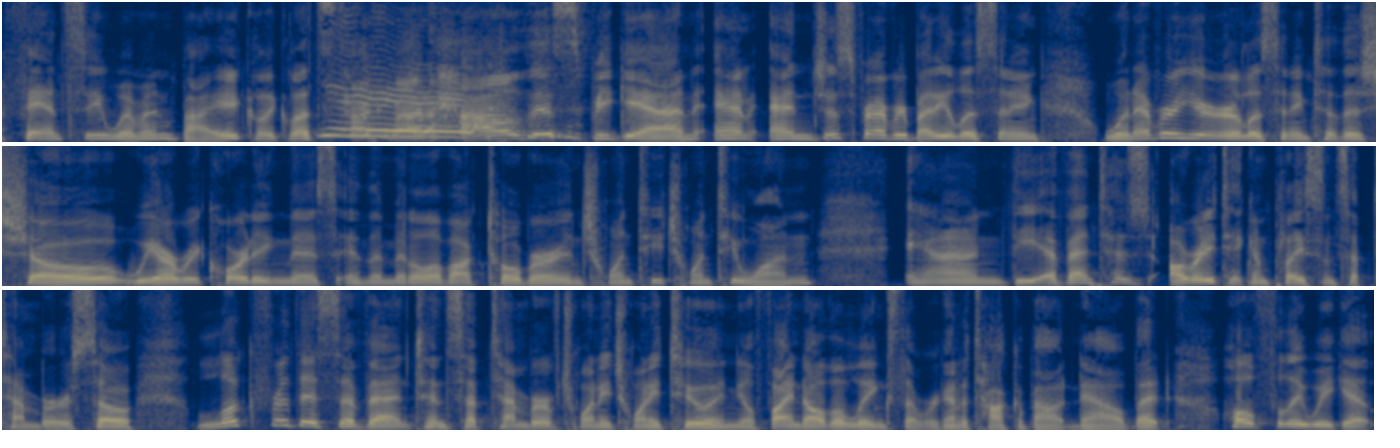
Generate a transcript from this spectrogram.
fancy women bike. Like let's Yay. talk about how this began. And and just for everybody listening, whenever you're listening to this show, we are recording this in the middle of October in 2021, and the event has already taken place in September. So look for this event in September of 2022, and you'll find all the links that we're going to talk about now. But hopefully, we get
